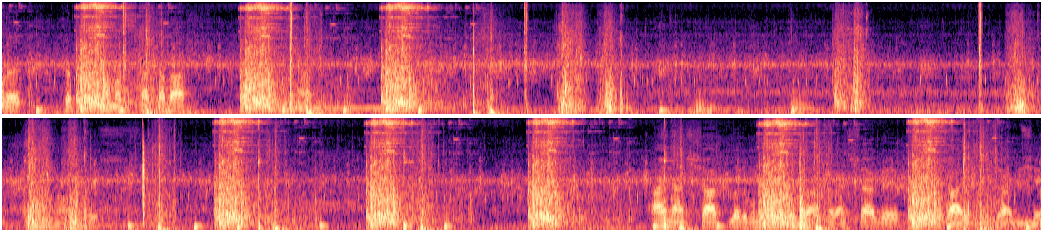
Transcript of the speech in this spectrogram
Oraya köpek mamasına kadar yani. Tamamdır. Aynen şartları bundan oldu arkadaşlar ve bu gayet güzel bir şey.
